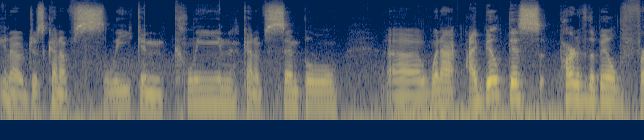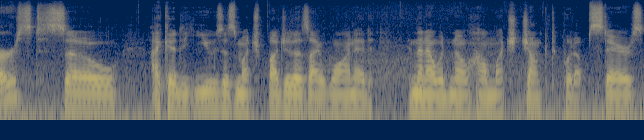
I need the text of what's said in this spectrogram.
you know, just kind of sleek and clean, kind of simple. Uh, when I, I built this part of the build first, so I could use as much budget as I wanted, and then I would know how much junk to put upstairs.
